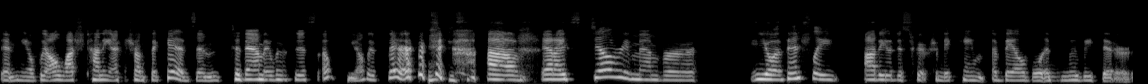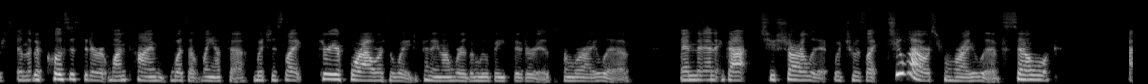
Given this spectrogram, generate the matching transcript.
and, you know, we all watched Honey, I Shrunk the Kids. And to them, it was just, oh, you know, it's there. um, and I still remember, you know, eventually audio description became available in movie theaters. And the closest theater at one time was Atlanta, which is like three or four hours away, depending on where the movie theater is from where I live and then it got to Charlotte, which was like two hours from where I live. So uh,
